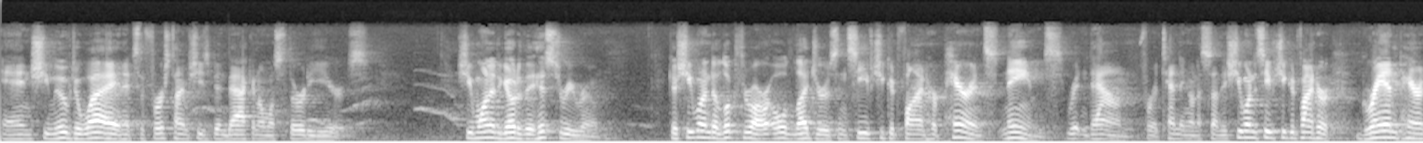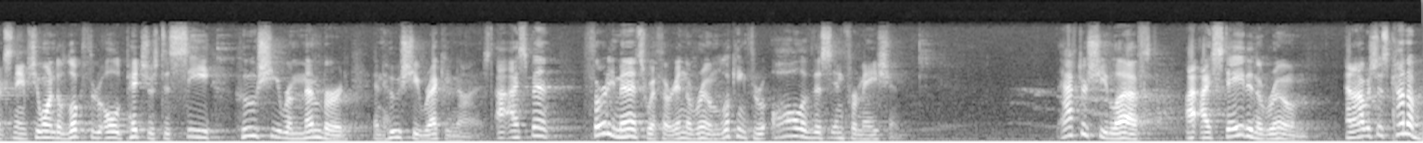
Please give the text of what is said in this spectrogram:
And she moved away, and it's the first time she's been back in almost 30 years. She wanted to go to the history room because she wanted to look through our old ledgers and see if she could find her parents' names written down for attending on a Sunday. She wanted to see if she could find her grandparents' names. She wanted to look through old pictures to see who she remembered and who she recognized. I, I spent 30 minutes with her in the room looking through all of this information after she left, I, I stayed in the room and I was just kind of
